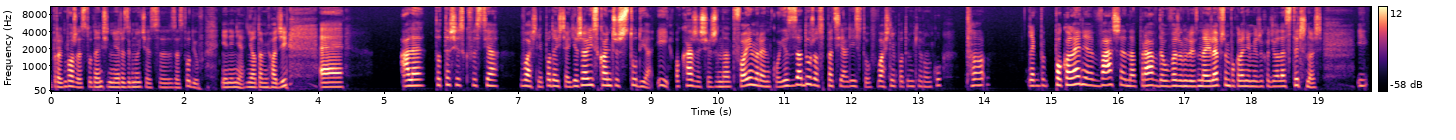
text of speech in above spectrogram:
broń Boże, studenci nie rezygnujcie z, ze studiów. Nie, nie, nie, nie o to mi chodzi. E, ale to też jest kwestia właśnie podejścia. Jeżeli skończysz studia i okaże się, że na twoim rynku jest za dużo specjalistów właśnie po tym kierunku, to jakby pokolenie wasze naprawdę uważam, że jest najlepszym pokoleniem, jeżeli chodzi o elastyczność. I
